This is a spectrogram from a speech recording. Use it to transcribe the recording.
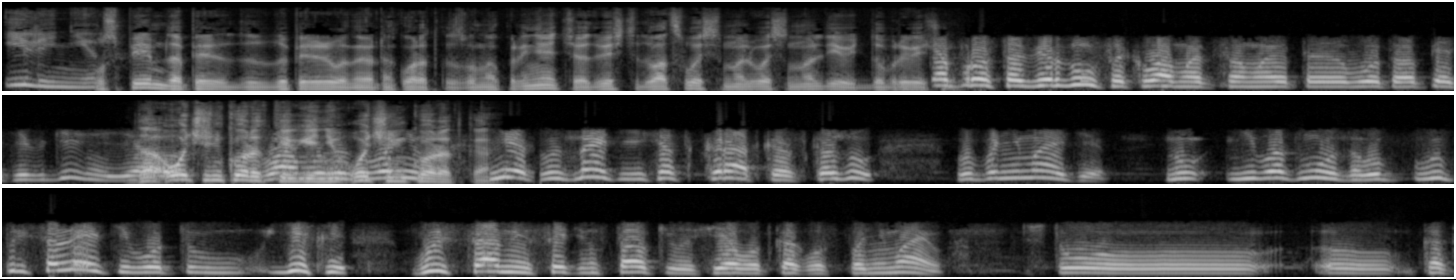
или нет. Успеем до, до перерыва, наверное, коротко звонок принять. 228-08-09, добрый вечер. Я просто вернулся к вам, это самое, это вот опять Евгений. Я да, очень коротко, Евгений, очень коротко. Нет, вы знаете, я сейчас кратко скажу. Вы понимаете, ну, невозможно. Вы, вы представляете, вот если вы сами с этим сталкивались, я вот как вас понимаю, что э, как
